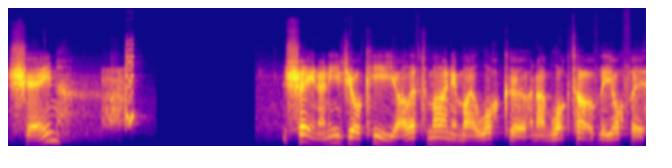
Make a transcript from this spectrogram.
Shane? Shane, I need your key. I left mine in my locker and I'm locked out of the office.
